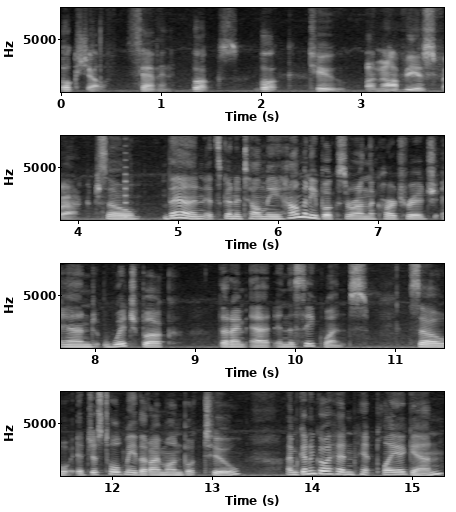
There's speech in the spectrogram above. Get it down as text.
Bookshelf. 7. Books. Book. 2. An obvious fact. So then it's going to tell me how many books are on the cartridge and which book that I'm at in the sequence. So it just told me that I'm on book two. I'm going to go ahead and hit play again.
